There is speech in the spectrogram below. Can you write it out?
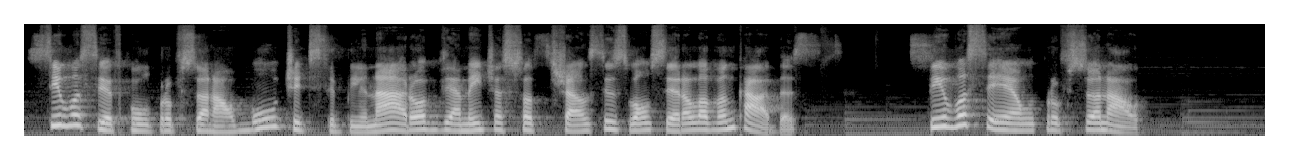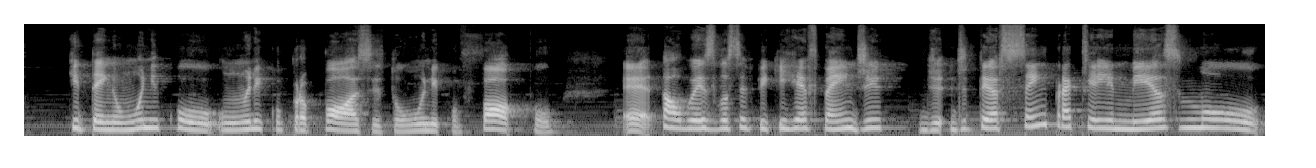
Se você for um profissional multidisciplinar, obviamente as suas chances vão ser alavancadas. Se você é um profissional que tem um único, um único propósito, um único foco, é, talvez você fique refém de, de, de ter sempre aquele mesmo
